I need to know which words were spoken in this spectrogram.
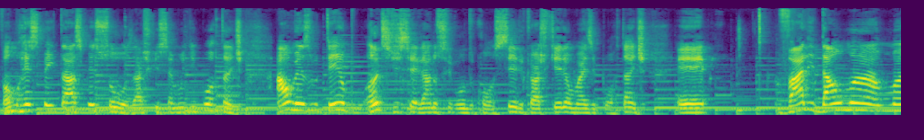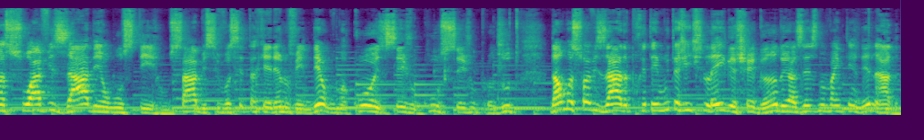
Vamos respeitar as pessoas. Acho que isso é muito importante. Ao mesmo tempo, antes de chegar no segundo conselho, que eu acho que ele é o mais importante, é vale dar uma, uma suavizada em alguns termos, sabe? Se você está querendo vender alguma coisa, seja um curso, seja um produto, dá uma suavizada, porque tem muita gente leiga chegando e às vezes não vai entender nada.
